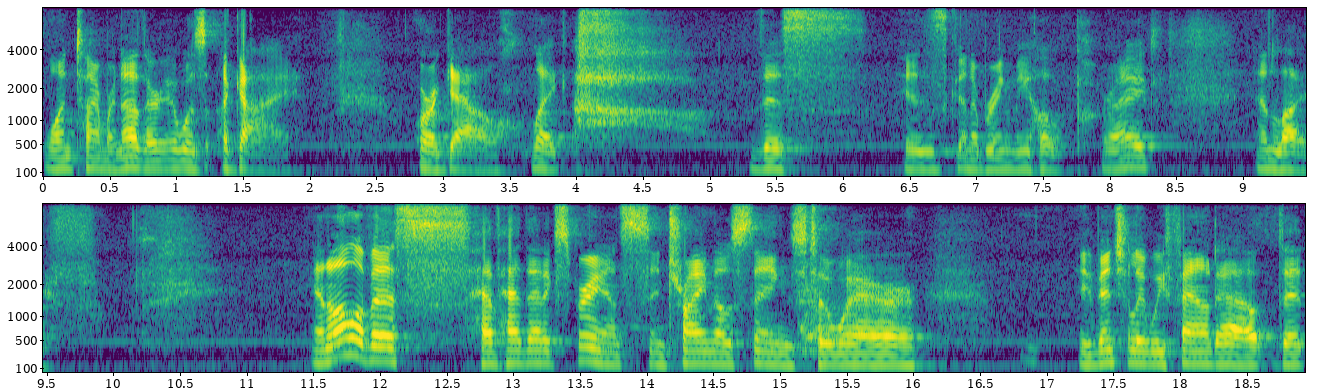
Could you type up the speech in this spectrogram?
one time or another, it was a guy or a gal. Like, this is going to bring me hope, right? And life. And all of us have had that experience in trying those things to where eventually we found out that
